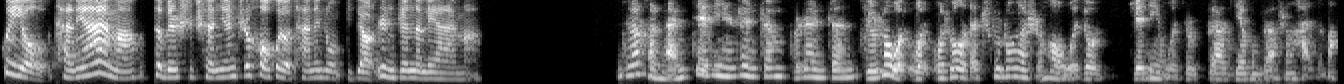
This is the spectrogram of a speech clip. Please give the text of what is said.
会有谈恋爱吗？特别是成年之后会有谈那种比较认真的恋爱吗？我觉得很难界定认真不认真。比如说我我我说我在初中的时候我就决定我就不要结婚不要生孩子嘛。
